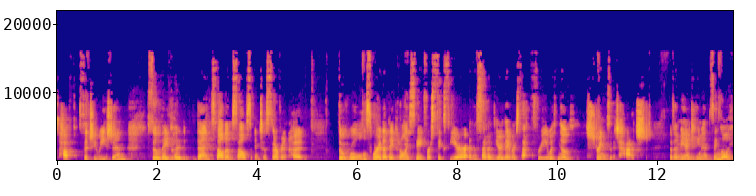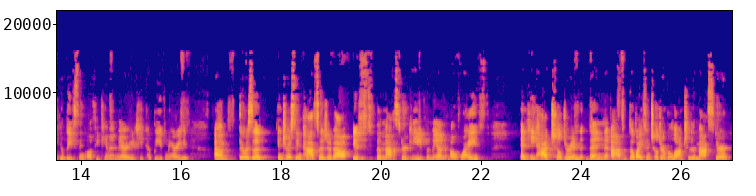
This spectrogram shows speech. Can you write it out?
tough situation. So they could then sell themselves into servanthood. The rules were that they could only stay for six years, and the seventh year they were set free with no strings attached. If a man came in single, he could leave single. If he came in married, he could leave married. Um, there was an interesting passage about if the master gave the man a wife and he had children, then um, the wife and children belonged to the master.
